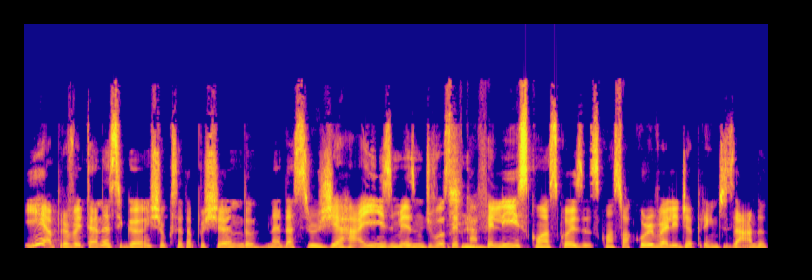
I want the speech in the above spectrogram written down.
E aproveitando esse gancho que você tá puxando, né, da cirurgia raiz mesmo, de você Sim. ficar feliz com as coisas, com a sua curva ali de aprendizado,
